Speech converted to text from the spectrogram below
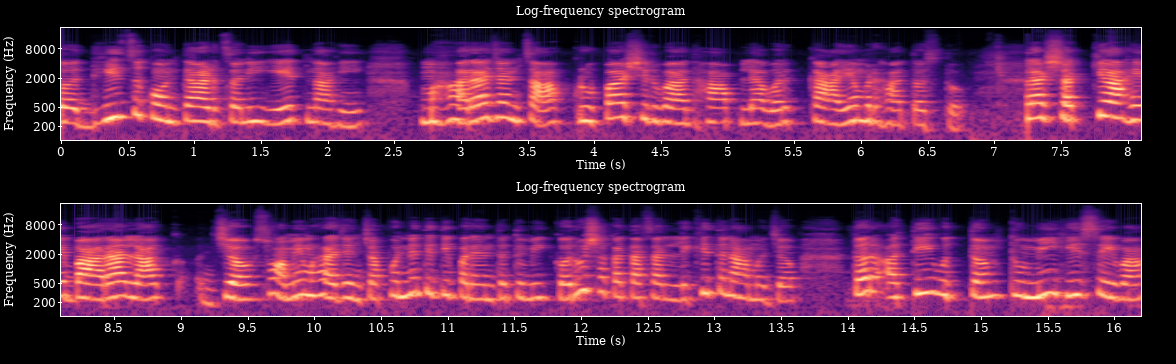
कधीच कोणत्या अडचणी येत नाही. महाराजांचा कृपाशीर्वाद हा आपल्यावर कायम राहत असतो. मला शक्य आहे बारा लाख जप स्वामी महाराजांच्या पुण्यतिथीपर्यंत तुम्ही करू शकत असाल लिखित नाम जप तर अतिउत्तम तुम्ही ही सेवा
